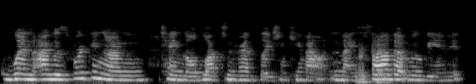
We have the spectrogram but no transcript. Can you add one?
when I was working on Tangled, Lost in Translation came out, and I okay. saw that movie, and it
